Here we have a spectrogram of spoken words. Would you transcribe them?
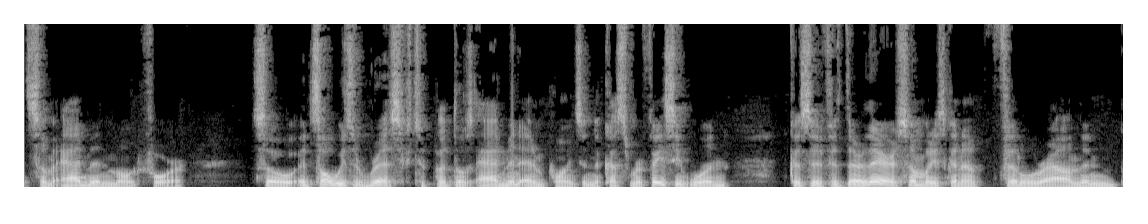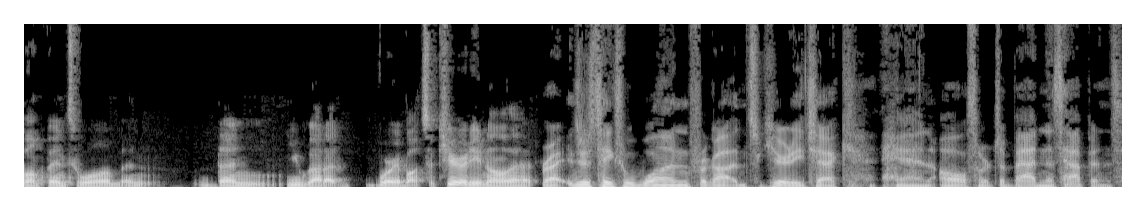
some admin mode for. So it's always a risk to put those admin endpoints in the customer facing one, because if they're there, somebody's going to fiddle around and bump into them and then you got to worry about security and all that. Right. It just takes one forgotten security check and all sorts of badness happens.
